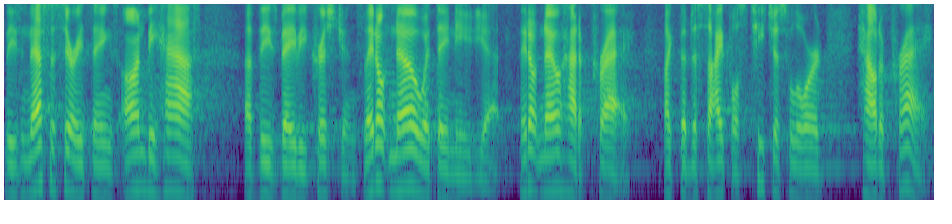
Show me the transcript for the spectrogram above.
these necessary things on behalf of these baby Christians. They don't know what they need yet, they don't know how to pray. Like the disciples, teach us, Lord, how to pray.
